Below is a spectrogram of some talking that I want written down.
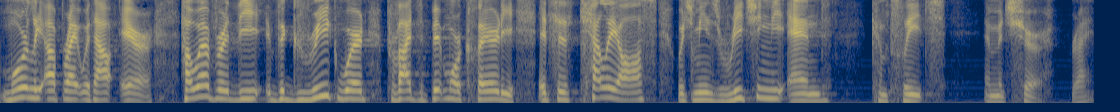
Morally upright without error. However, the, the Greek word provides a bit more clarity. It says teleos, which means reaching the end, complete, and mature, right?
